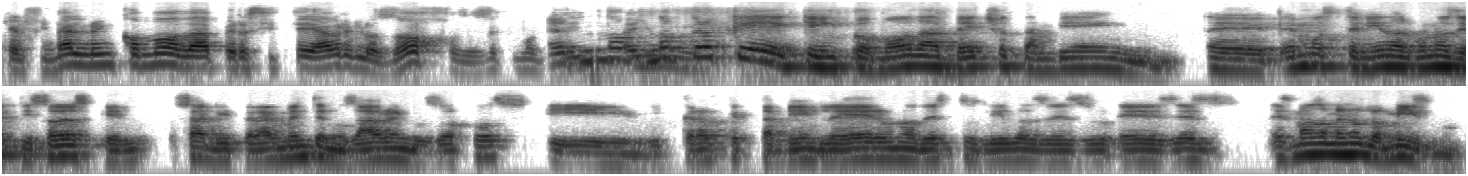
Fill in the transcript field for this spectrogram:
que al final no incomoda, pero sí te abre los ojos. O sea, como que eh, no, no creo que, que, incomoda, de hecho también eh, hemos tenido algunos episodios que, o sea, literalmente nos abren los ojos y, creo que también leer uno de estos libros es, es, es, es más o menos lo mismo.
